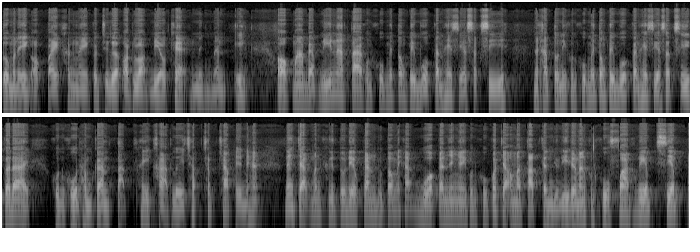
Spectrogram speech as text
ตัวมันเองออกไปข้างในก็จะเหลือออดหลอดเดียวแค่ 1 นั่นเอง ออกมาแบบนี้หน้าตาคุณครูไม่ต้องไปบวกกันให้เสียศักดิ์ศรี นะครับตัวนี้คุณครูไม่ต้องไปบวกกันให้เสียศักดิ์ศรีก็ได้ คุณครูทำการตัดให้ขาดเลยชับชับชับเห็นไหมฮะเนื่องจากมันคือตัวเดียวกันถูกต้องไหมครับ บวกกันยังไงคุณครูก็จะเอามาตัดกันอยู่ดีดังนั้น คุณครูฟาดเรียบเสียบไป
